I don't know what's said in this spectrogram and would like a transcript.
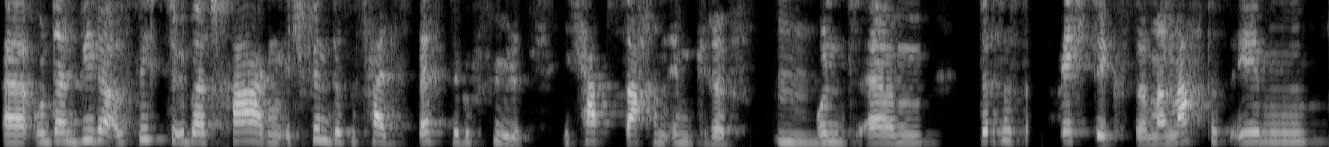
äh, und dann wieder auf sich zu übertragen, ich finde, das ist halt das beste Gefühl. Ich habe Sachen im Griff. Mhm. Und ähm, das ist das Wichtigste. Man macht es eben,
